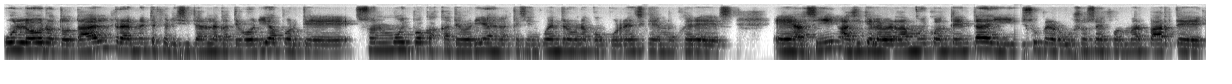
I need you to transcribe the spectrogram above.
un logro total, realmente felicitar a la categoría porque son muy pocas categorías en las que se encuentra una concurrencia de mujeres eh, así, así que la verdad muy contenta y súper orgullosa de formar parte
